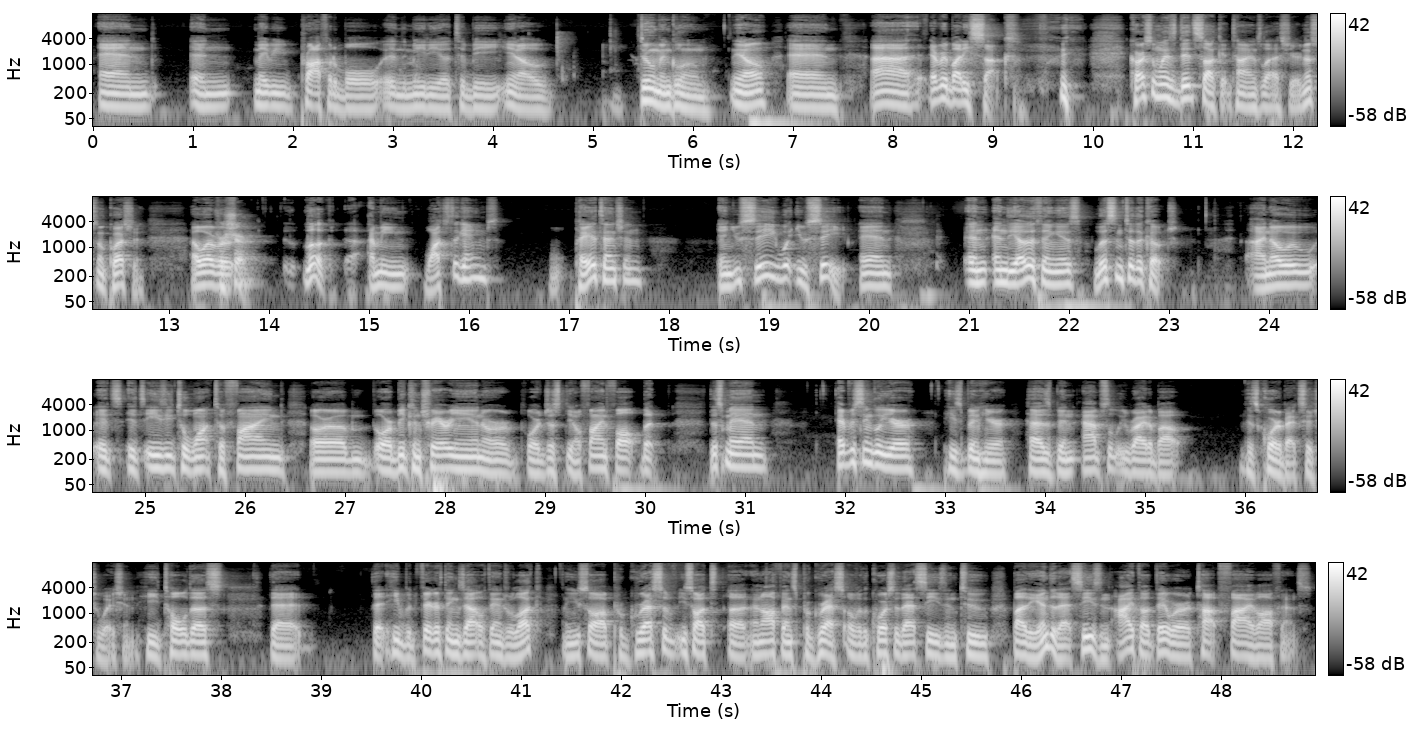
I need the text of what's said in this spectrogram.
and and maybe profitable in the media to be you know doom and gloom, you know, and uh, everybody sucks. Carson Wentz did suck at times last year. There's no question. However, sure. look, I mean, watch the games, pay attention, and you see what you see. And and and the other thing is listen to the coach. I know it's it's easy to want to find or um, or be contrarian or or just you know find fault, but this man, every single year he's been here, has been absolutely right about his quarterback situation. He told us that that he would figure things out with Andrew Luck, and you saw a progressive, you saw uh, an offense progress over the course of that season. To by the end of that season, I thought they were a top five offense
